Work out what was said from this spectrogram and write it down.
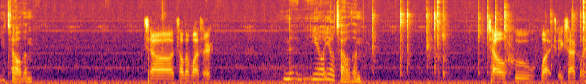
You tell them. Tell, tell them what, sir? N- you'll, you'll tell them. Tell who what exactly?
